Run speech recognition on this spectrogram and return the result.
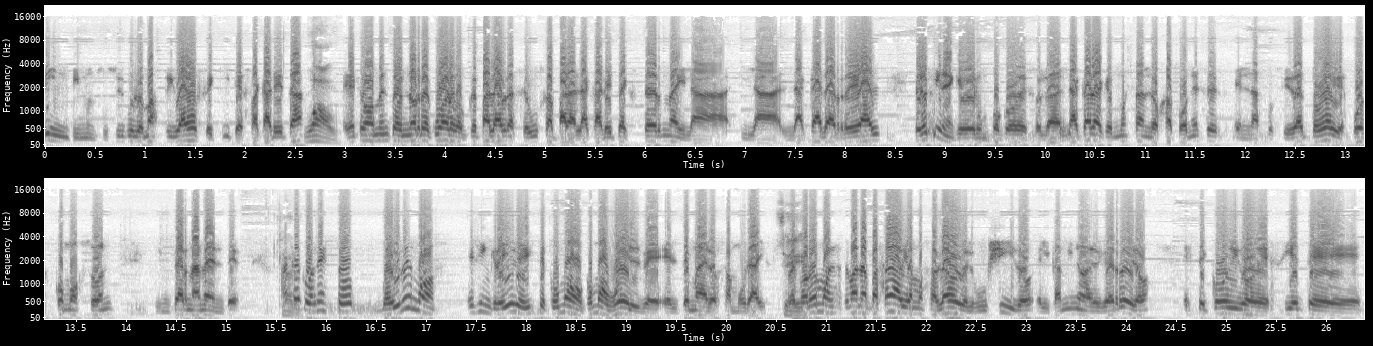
íntimo, en su círculo más privado, se quita esa careta. Wow. En este momento no recuerdo qué palabra se usa para la careta externa y la, y la, la cara real, pero tiene que ver un poco de eso, la, la cara que muestran los japoneses en la sociedad toda y después cómo son internamente. Claro. Acá con esto volvemos es increíble, ¿viste? Cómo, cómo vuelve el tema de los samuráis. Recordemos, la semana pasada habíamos hablado del bullido, el camino del guerrero, este código de siete,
